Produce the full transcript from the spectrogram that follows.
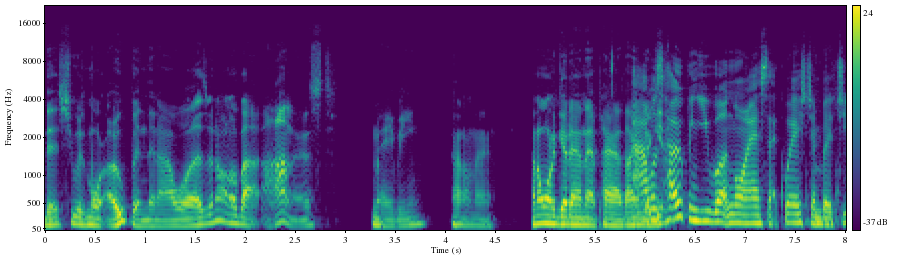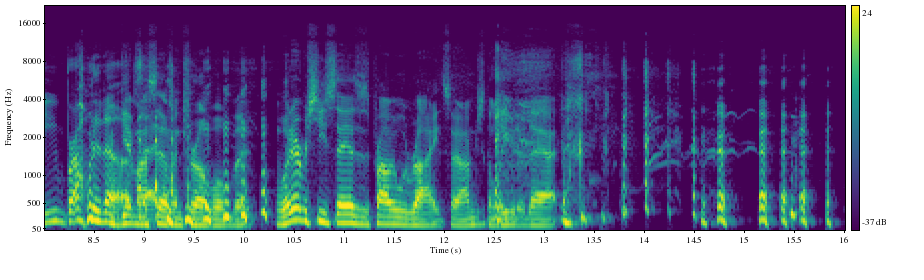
that she was more open than I was. But I don't know about honest. Maybe I don't know. I don't want to go down that path. I I'm was get, hoping you wasn't going to ask that question, but you brought it up. get so- myself in trouble. But whatever she says is probably right. So I'm just gonna leave it at that.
